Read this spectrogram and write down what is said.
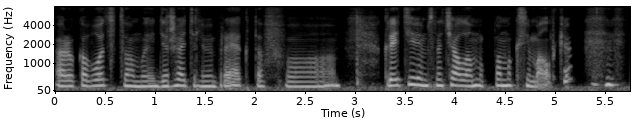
руководством и держателями проектов. Креативим сначала по максималке.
